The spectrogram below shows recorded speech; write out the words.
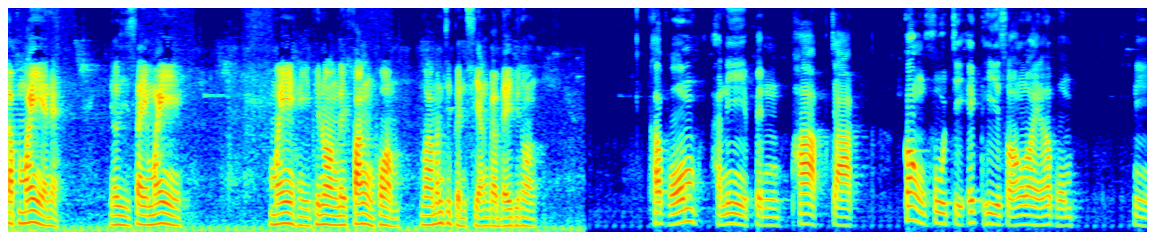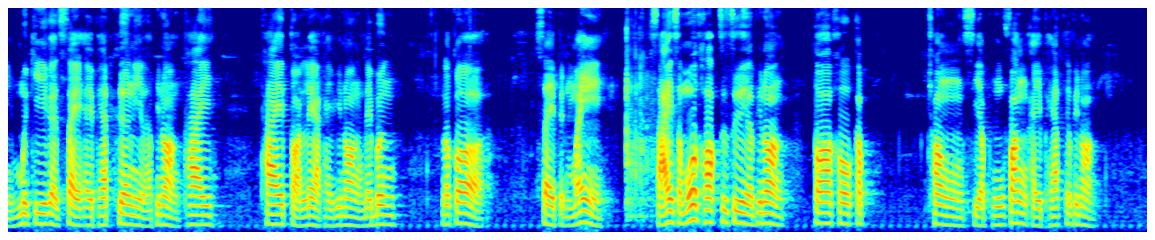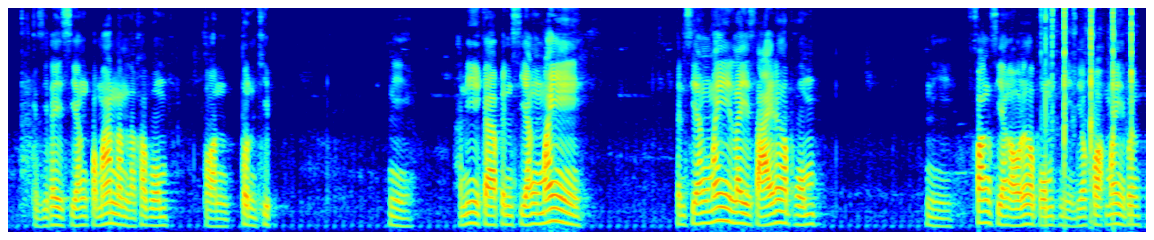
กับไม้อะเนี่ย เดี๋ยวสีใส่ไม้ไม้ให้พี่น้องได้ฟังพร้อม ว่ามันสิเป็นเสียงแบบใดพี่น้อง ครับผมอันนี้เป็นภาพจากกล้อง Fuji XT 200 นะครับผม นี่เมื่อกี้ก็ใส่ iPad เครื่องนี้แหละพี่น้องถ่าย ถ่ายตอนแรกให้พี่น้องได้เบิ้งแล้วก็ใส่เป็นไม้สายสโมท็อกซื่อๆครับพี่น้องต่อเข้ากับช่องเสียบหูฟัง iPad เนี่ยพี่น้องก็สิได้เสียงประมาณนั้นแหละครับผมตอนต้นคลิป นี่ อันนี้ก็เป็นเสียงไม้เป็นเสียงไม้ไร้สายนะครับผม นี่ฟังเสียงเอาเลยครับผม นี่เดี๋ยวเคาะไม้เบิ่ง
